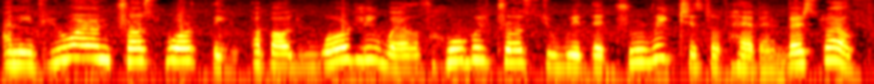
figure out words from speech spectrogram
And if you are untrustworthy about worldly wealth, who will trust you with the true riches of heaven? Verse 12.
